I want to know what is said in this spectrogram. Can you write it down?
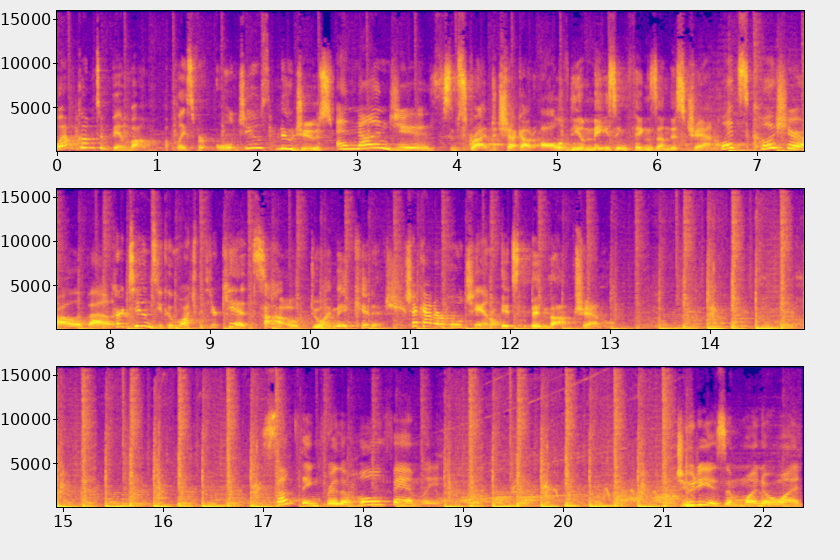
Welcome to BimBam, a place for old Jews. New Jews, and non-Jews. subscribe to check out all of the amazing things on this channel. What's kosher all about? Cartoons you can watch with your kids. How do I make Kiddush? Check out our whole channel. It's the BimBam channel. Something for the whole family. Judaism 101.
